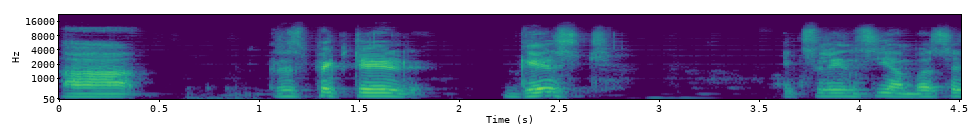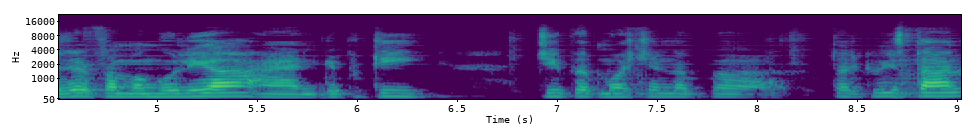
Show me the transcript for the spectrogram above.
uh, respected guest, Excellency Ambassador from Mongolia and Deputy Chief of Mission of uh, Turkmenistan,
